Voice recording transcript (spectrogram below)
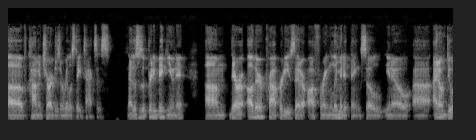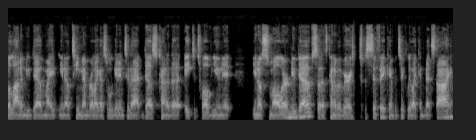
of common charges and real estate taxes. Now, this is a pretty big unit. Um, there are other properties that are offering limited things. So, you know, uh, I don't do a lot of new dev. My, you know, team member, like I said, we'll get into that, does kind of the eight to 12 unit, you know, smaller new dev. So that's kind of a very specific and particularly like in Bed-Stuy.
